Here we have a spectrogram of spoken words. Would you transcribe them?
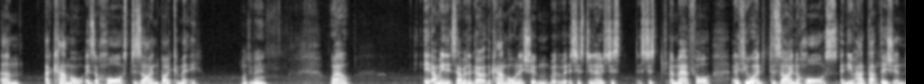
um, a camel is a horse designed by committee. What do you mean? Well, it, I mean, it's having a go at the camel, and it shouldn't. But, but it's just, you know, it's just, it's just a metaphor. And if you wanted to design a horse and you had that vision,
